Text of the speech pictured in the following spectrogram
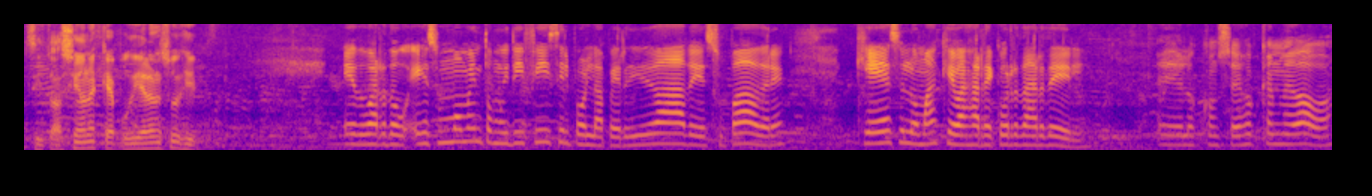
situaciones que pudieran surgir. Eduardo, es un momento muy difícil por la pérdida de su padre. ¿Qué es lo más que vas a recordar de él? Eh, los consejos que él me daba,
